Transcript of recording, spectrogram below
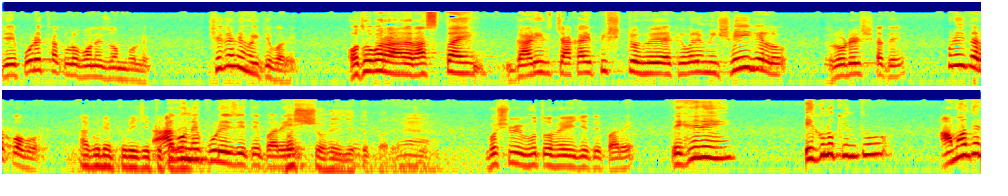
যে পড়ে থাকল বনে জঙ্গলে সেখানে হইতে পারে। অথবা রাস্তায় গাড়ির চাকায় পিষ্ট হয়ে একেবারে মিশেই গেল রোডের সাথে পরেই তার কবর। আগুনে পুড়ে যেতে পারে। আগুনে পুড়ে যেতে পারে। হয়ে যেতে পারে হ্যাঁ, ভস্মীভূত হয়ে যেতে পারে। এখানে এগুলো কিন্তু আমাদের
